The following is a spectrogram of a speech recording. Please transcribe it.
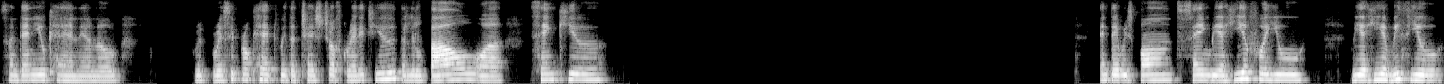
So and then you can, you know, re- reciprocate with a gesture of gratitude, a little bow or thank you. And they respond saying, We are here for you, we are here with you,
